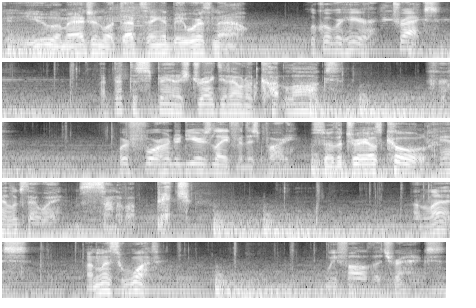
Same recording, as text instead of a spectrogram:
can you imagine what that thing would be worth now? Look over here. Tracks. I bet the Spanish dragged it out on cut logs. We're 400 years late for this party. So the trail's cold. Yeah, it looks that way. Son of a bitch. Unless Unless what? we follow the tracks.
